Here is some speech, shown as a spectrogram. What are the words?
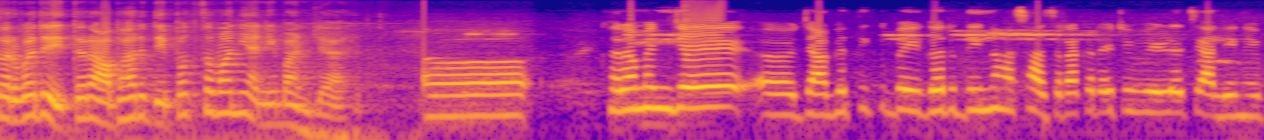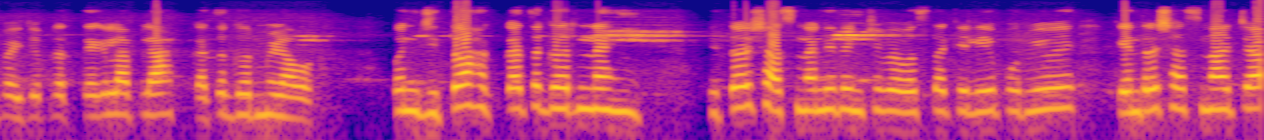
सर्वदे तर आभार दीपक चव्हाण यांनी मांडले आहेत. खरं म्हणजे जागतिक बेघर दिन हा साजरा करायची वेळच आली नाही पाहिजे. प्रत्येकाला आपल्या हक्काचं घर मिळावं. पण जिथं हक्काचं घर नाही तिथं शासनाने त्यांची व्यवस्था केली आहे. पूर्वी केंद्र शासनाच्या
